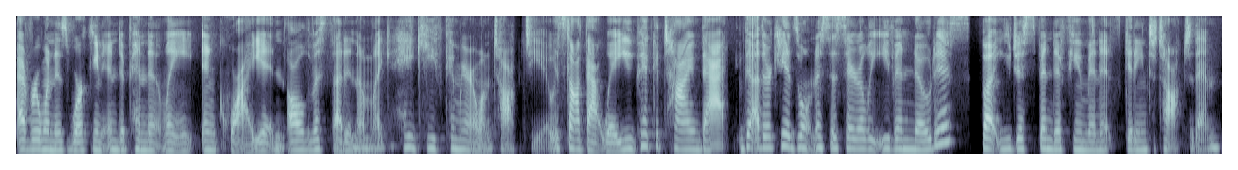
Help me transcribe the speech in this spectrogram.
Everyone is working independently and quiet. And all of a sudden, I'm like, hey, Keith, come here. I want to talk to you. It's not that way. You pick a time that the other kids won't necessarily even notice, but you just spend a few minutes getting to talk to them.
